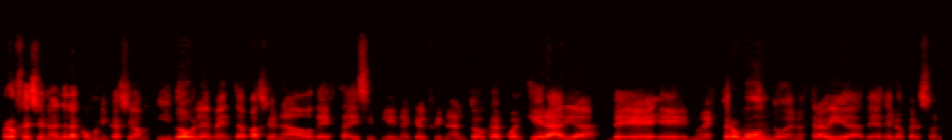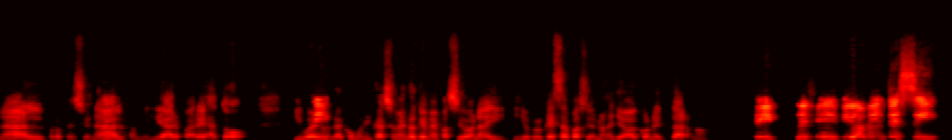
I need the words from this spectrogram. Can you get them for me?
profesional de la comunicación y doblemente apasionado de esta disciplina que al final toca cualquier área de eh, nuestro mundo, de nuestra vida, desde lo personal, profesional, familiar, pareja, todo. Y bueno, la comunicación es lo que me apasiona y, y, yo creo que esa pasión nos ha llevado a conectar, ¿no? Sí, definitivamente sí.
